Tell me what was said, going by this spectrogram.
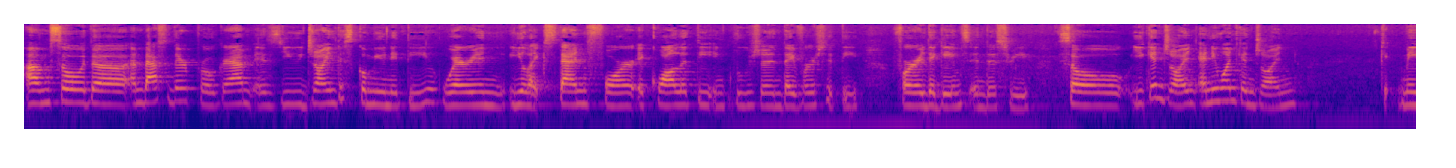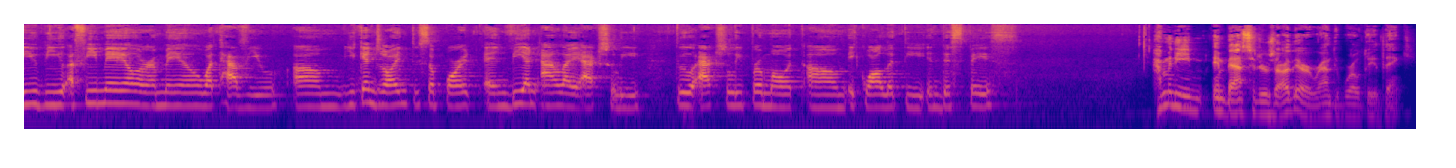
Um, so the ambassador program is you join this community wherein you like stand for equality, inclusion, diversity for the games industry. So you can join, anyone can join may you be a female or a male, what have you. Um, you can join to support and be an ally actually to actually promote um, equality in this space. How many ambassadors are there around the world, do you think?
